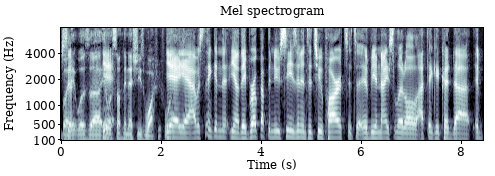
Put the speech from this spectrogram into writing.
But So- it was uh, it yeah. was something that she's watched before. Yeah, yeah. I was thinking that you know they broke up the new season into two parts. It's a, it'd be a nice little. I think it could. Uh, it,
